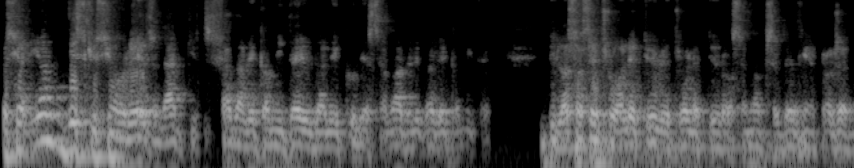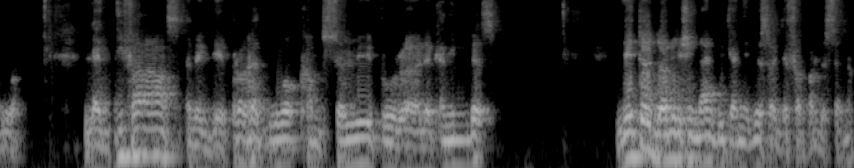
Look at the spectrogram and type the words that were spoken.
Parce qu'il y a une discussion raisonnable qui se fait dans les comités ou dans les coulisses avant dans les comités. Puis là, ça, c'est trois lectures, les trois lectures, sinon ça devient un projet de loi. La différence avec des projets de loi comme celui pour euh, le cannabis, L'étude originale du cannabis a été faite par le Sénat.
